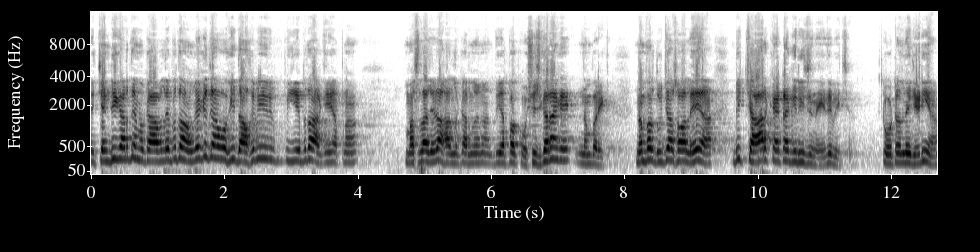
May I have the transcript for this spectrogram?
ਤੇ ਚੰਡੀਗੜ੍ਹ ਦੇ ਮੁਕਾਬਲੇ ਵਧਾਓਗੇ ਕਿ ਜਾਂ ਉਹੀ 10 20 ਰੁਪਏ ਵਧਾ ਕੇ ਆਪਣਾ ਮਸਲਾ ਜਿਹੜਾ ਹੱਲ ਕਰਨ ਦੀ ਆਪਾਂ ਕੋਸ਼ਿਸ਼ ਕਰਾਂਗੇ? ਨੰਬਰ 1 ਨੰਬਰ ਦੂਜਾ ਸਵਾਲ ਇਹ ਆ ਵੀ ਚਾਰ ਕੈਟਾਗਰੀਜ਼ ਨੇ ਇਹਦੇ ਵਿੱਚ। ਟੋਟਲ ਨੇ ਜਿਹੜੀਆਂ,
